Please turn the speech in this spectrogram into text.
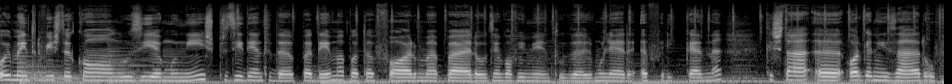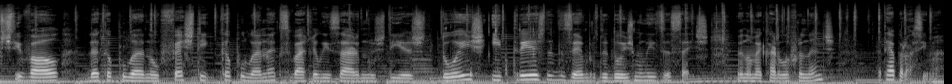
Foi uma entrevista com Luzia Muniz, presidente da PADEMA, Plataforma para o Desenvolvimento da Mulher Africana, que está a organizar o Festival da Capulana, o Festi Capulana, que se vai realizar nos dias 2 e 3 de dezembro de 2016. Meu nome é Carla Fernandes. Até a próxima.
